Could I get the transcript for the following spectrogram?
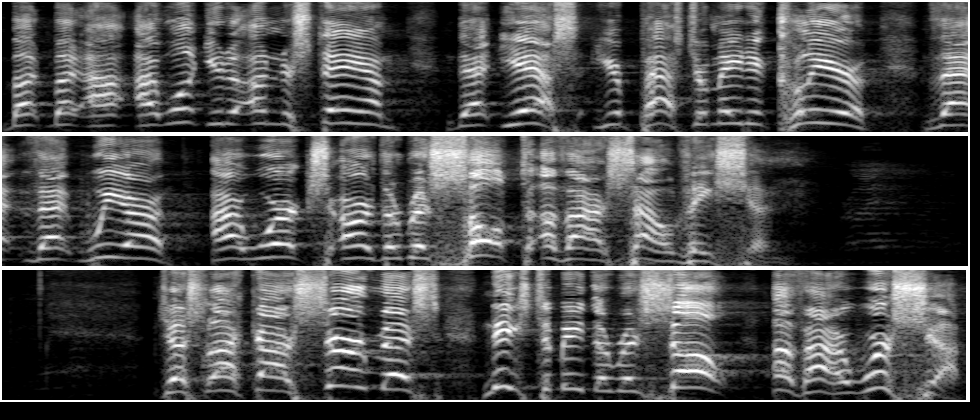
But but I, I want you to understand that yes, your pastor made it clear that that we are our works are the result of our salvation. Just like our service needs to be the result of our worship.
